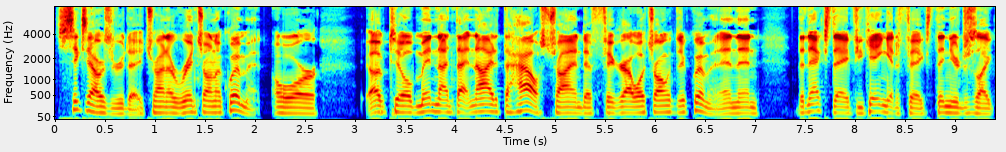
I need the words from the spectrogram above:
six hours of your day trying to wrench on equipment or up till midnight that night at the house trying to figure out what's wrong with the equipment. And then the next day, if you can't get it fixed, then you're just like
